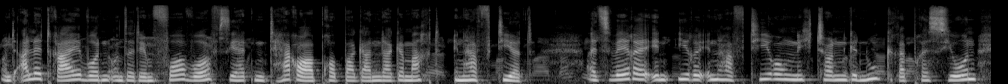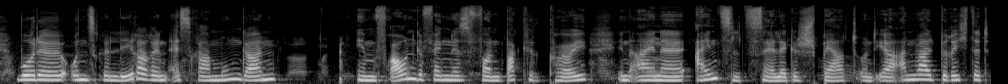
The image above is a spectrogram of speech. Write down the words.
Und alle drei wurden unter dem Vorwurf, sie hätten Terrorpropaganda gemacht, inhaftiert. Als wäre in ihre Inhaftierung nicht schon genug Repression, wurde unsere Lehrerin Esra Mungan im Frauengefängnis von Bakırköy in eine Einzelzelle gesperrt und ihr Anwalt berichtet,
